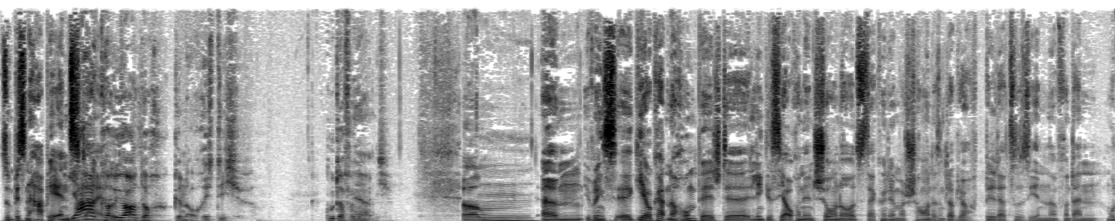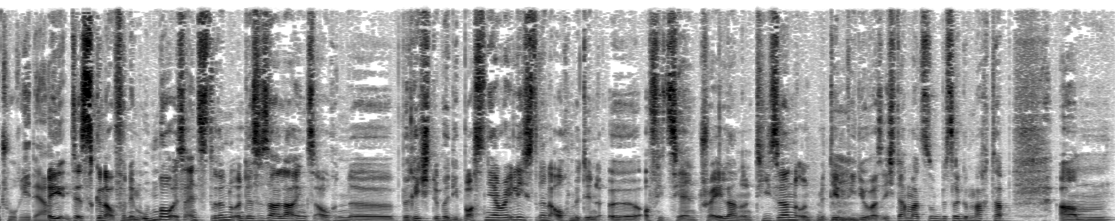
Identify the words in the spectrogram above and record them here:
so ein bisschen HPN-Style. ja, ja, doch, genau, richtig. Guter Vergleich. Ähm, übrigens, äh, Georg hat eine Homepage, der Link ist ja auch in den Show Notes, da könnt ihr mal schauen, da sind glaube ich auch Bilder zu sehen, ne, von deinen Motorrädern. Ey, Das ist genau, von dem Umbau ist eins drin und es ist allerdings auch ein äh, Bericht über die Bosnia Rallyes drin, auch mit den äh, offiziellen Trailern und Teasern und mit dem Video, was ich damals so ein bisschen gemacht habe. Ähm,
